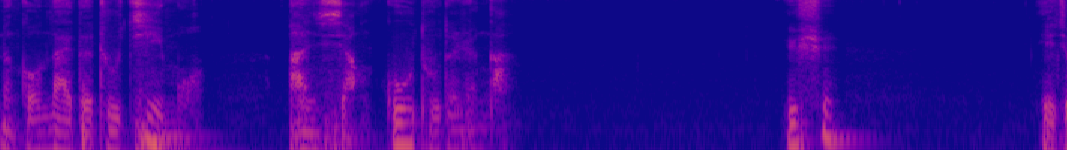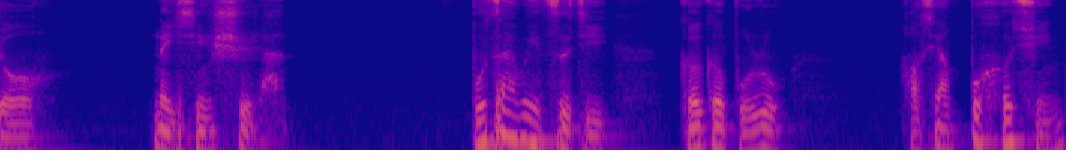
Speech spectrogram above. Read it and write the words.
能够耐得住寂寞、安享孤独的人啊，于是也就内心释然，不再为自己格格不入、好像不合群、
